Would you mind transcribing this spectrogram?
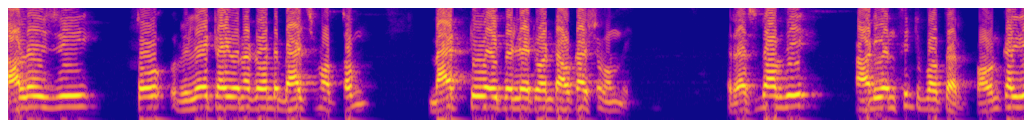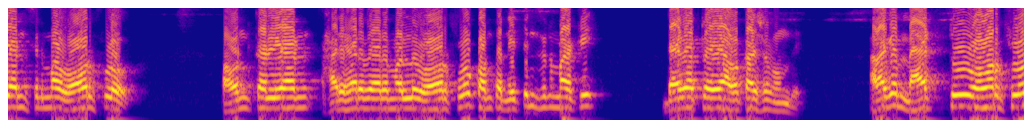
కాలేజీతో రిలేట్ అయి ఉన్నటువంటి బ్యాచ్ మొత్తం మ్యాట్ టూ వైపు వెళ్ళేటువంటి అవకాశం ఉంది. రెస్ట్ ఆఫ్ ది ఆడియన్స్ ఇటు పోతారు. Pawan Kalyan cinema overflow Pawan Kalyan Harihara Veeramallu overflow కొంత నితిన్ సినిమాకి డైవర్ట్ అయ్యే అవకాశం ఉంది. అలాగే మ్యాట్ టూ ఓవర్ఫ్లో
